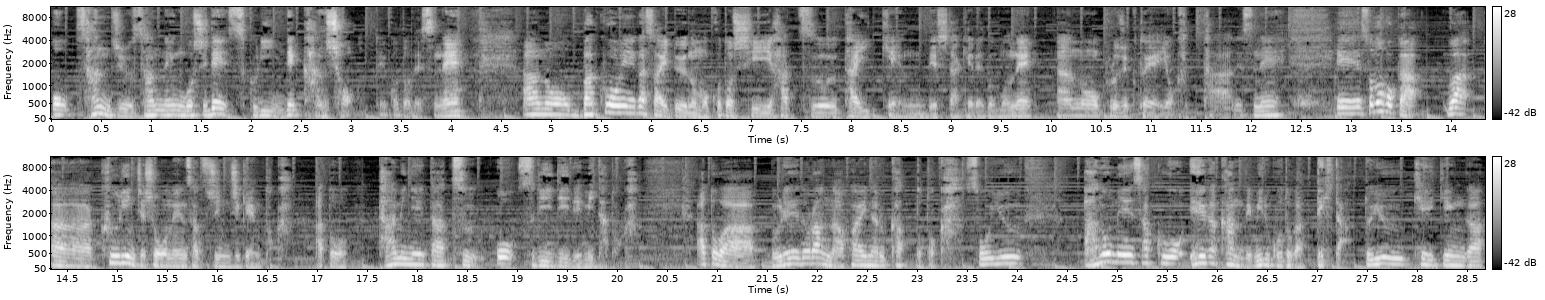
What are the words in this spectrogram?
を33年越しでスクリーンで鑑賞ということですね。あの、爆音映画祭というのも今年初体験でしたけれどもね、あの、プロジェクト A 良かったですね。えー、その他はあ、クーリンチェ少年殺人事件とか、あと、ターミネーター2を 3D で見たとか、あとは、ブレードランナーファイナルカットとか、そういうあの名作を映画館で見ることができたという経験が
